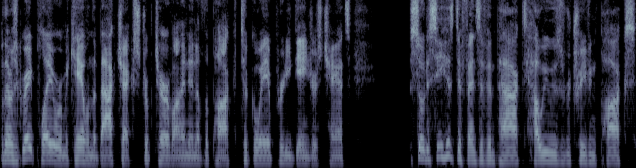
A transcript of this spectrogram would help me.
But there was a great play where Mikheyev on the back check stripped Teravainen of the puck, took away a pretty dangerous chance. So to see his defensive impact, how he was retrieving pucks,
